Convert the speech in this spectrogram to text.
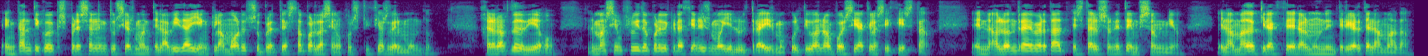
En cántico expresa el entusiasmo ante la vida y en clamor su protesta por las injusticias del mundo. Gerardo Diego, el más influido por el creacionismo y el ultraísmo, cultiva una poesía clasicista. En Alondra de verdad está el soneto Insomnio. El amado quiere acceder al mundo interior de la amada.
